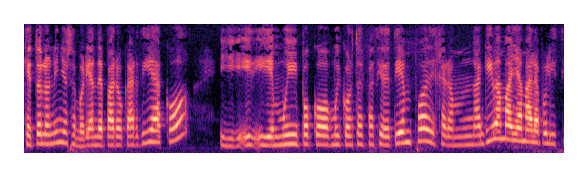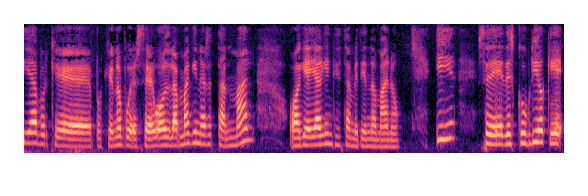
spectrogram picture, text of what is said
que todos los niños se morían de paro cardíaco y, y- y en muy poco, muy corto espacio de tiempo dijeron, aquí vamos a llamar a la policía porque, porque no puede ser, o las máquinas están mal, o aquí hay alguien que está metiendo mano. Y se descubrió que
